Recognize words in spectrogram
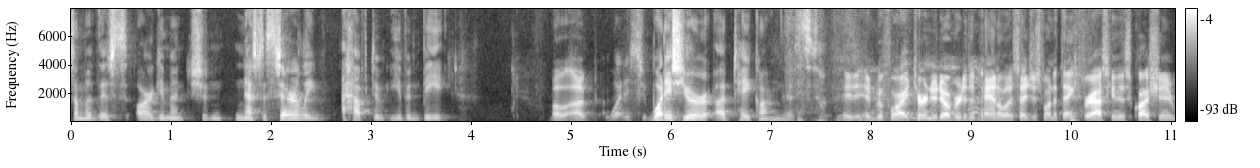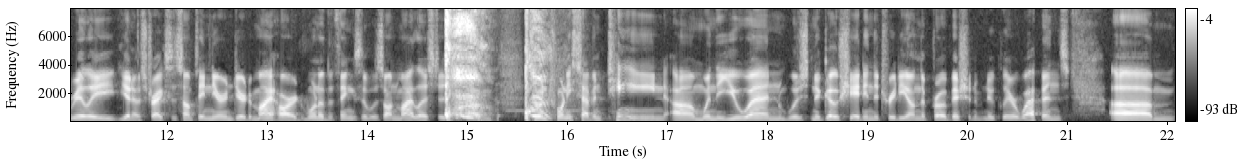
some of this argument shouldn't necessarily have to even be. Well, uh, What is, what is your uh, take on this? and, and before I turn it over to the panelists, I just want to thank you for asking this question. It really, you know, strikes as something near and dear to my heart. One of the things that was on my list is, um, so in 2017, um, when the UN was negotiating the Treaty on the Prohibition of Nuclear Weapons, um,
